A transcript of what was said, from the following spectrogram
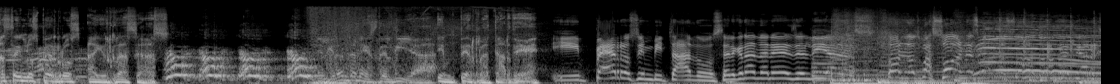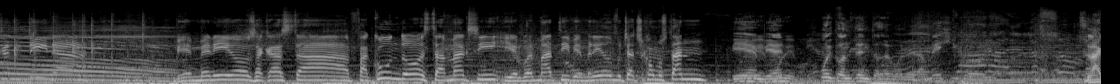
Hasta en los perros hay razas. El gran danés del día en Perra Tarde. Y perros invitados, el gran danés del día son los guasones con nosotros. Bienvenidos, acá está Facundo, está Maxi y el buen Mati. Bienvenidos muchachos, ¿cómo están? Bien, Muy bien. Muy contentos de volver a México. y a-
